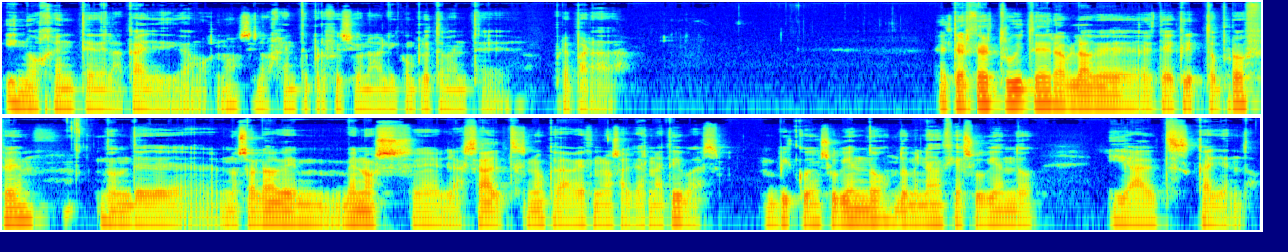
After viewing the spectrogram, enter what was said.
y no gente de la calle, digamos, ¿no? sino gente profesional y completamente preparada. El tercer Twitter habla de, de CryptoProfe, donde nos habla de menos eh, las alts, ¿no? cada vez menos alternativas. Bitcoin subiendo, dominancia subiendo y alts cayendo.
